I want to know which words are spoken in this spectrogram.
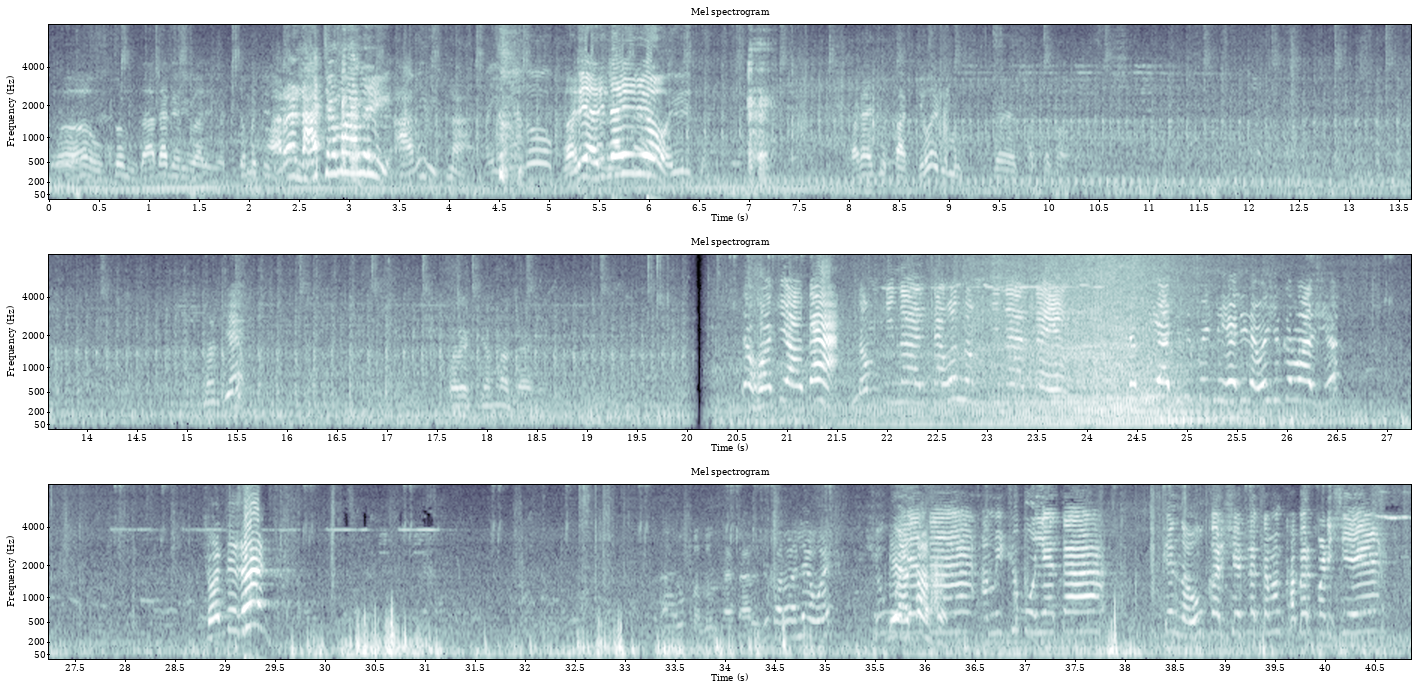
હા, ઉત્તમ દાદાગીરી વાળી વાત. તમે તે- અરે નાચે માલી આવી રીતના હરી હરી રહ્યો એવી રીતના. કાકા એટલું કાઢજો એટલે મને અ, ફરતો ભાવ. નરજે? તો હોજી આવતા નમકીન હાલતા હો નમકીન આવતા એમ હેડી હવે શું કરવા આવી શાંતિ શું બોલ્યા હતા, કે નવું કરશે એટલે તમને ખબર પડશે.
